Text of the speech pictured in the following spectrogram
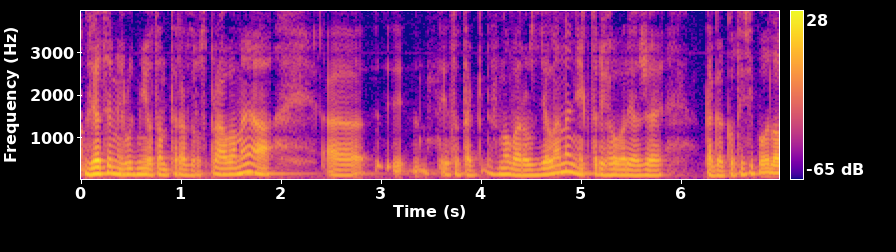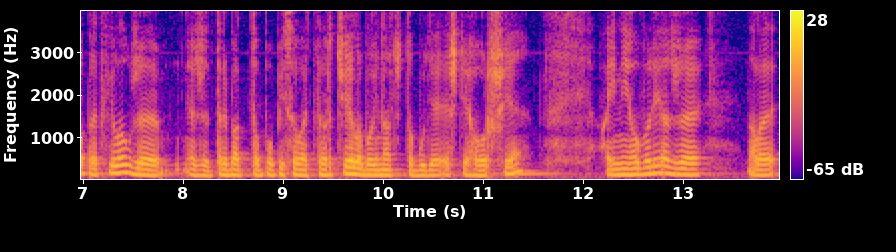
s viacerými ľuďmi o tom teraz rozprávame a, a je to tak znova rozdelené. Niektorí hovoria, že tak ako ty si povedal pred chvíľou, že, že treba to popisovať tvrdšie, lebo ináč to bude ešte horšie. A iní hovoria, že ale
